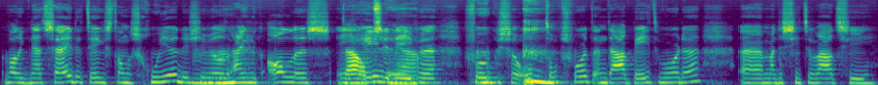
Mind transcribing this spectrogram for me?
wat ik net zei, de tegenstanders groeien. Dus je Mhm. wilt eigenlijk alles in Daarop, je hele ja. leven focussen op topsport en daar beter worden. Eh, maar de situatie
